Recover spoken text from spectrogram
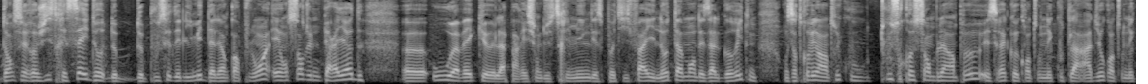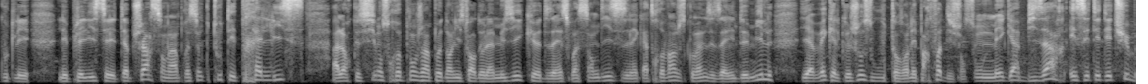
dans ces registres, essayent de, pousser des limites, d'aller encore plus loin. Et on sort d'une période euh, où, avec euh, l'apparition du streaming, des Spotify, notamment des algorithmes, on s'est retrouvé dans un truc où tout se ressemblait un peu. Et c'est vrai que quand on écoute la radio, quand on écoute les playlists et les top charts, on a l'impression que tout est très lisse. Alors que si on se replonge un peu dans l'histoire de la musique euh, des années 70, des années 80, jusqu'au même des années 2000, il y avait quelque chose où t'entendais parfois des chansons méga bizarres et c'était des tubes.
